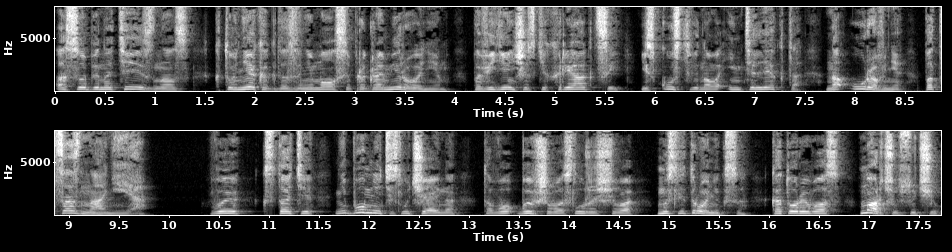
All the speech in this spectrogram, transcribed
Особенно те из нас, кто некогда занимался программированием поведенческих реакций искусственного интеллекта на уровне подсознания. Вы, кстати, не помните случайно того бывшего служащего мыслетроникса, который вас Марчус учил?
